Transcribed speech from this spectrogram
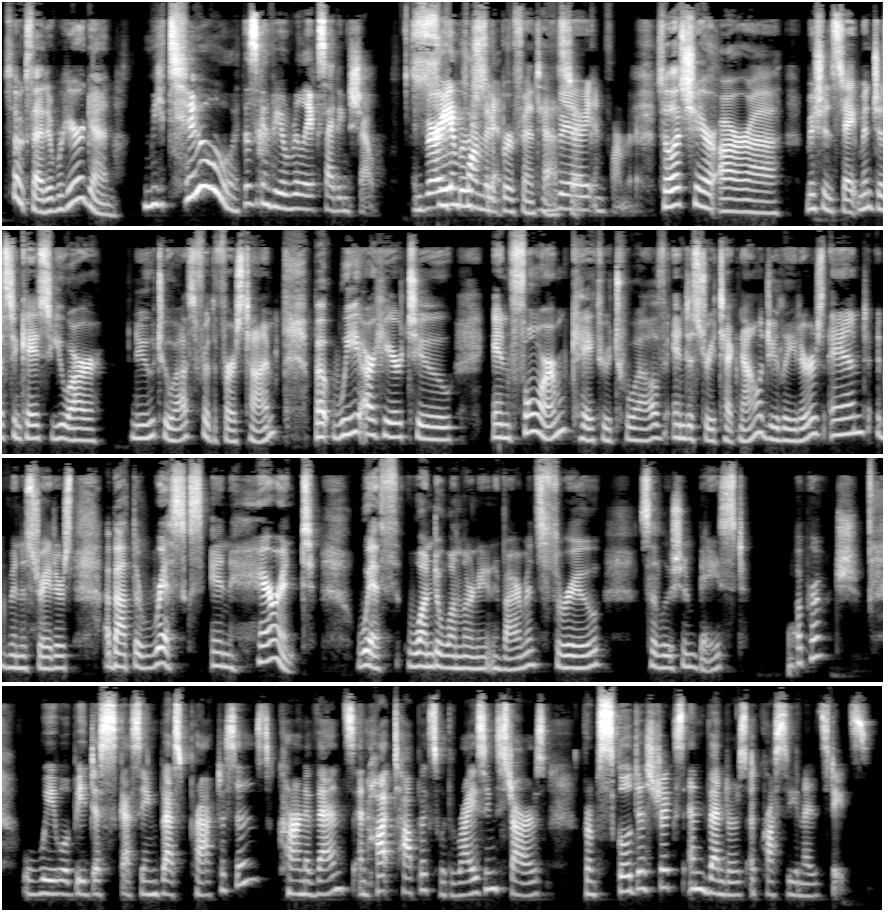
So excited we're here again. Me too. This is going to be a really exciting show and very Super, informative. Super fantastic. Very informative. So let's share our uh, mission statement just in case you are new to us for the first time. But we are here to inform K through 12 industry technology leaders and administrators about the risks inherent with one-to-one learning environments through solution-based approach. We will be discussing best practices, current events, and hot topics with rising stars from school districts and vendors across the United States.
